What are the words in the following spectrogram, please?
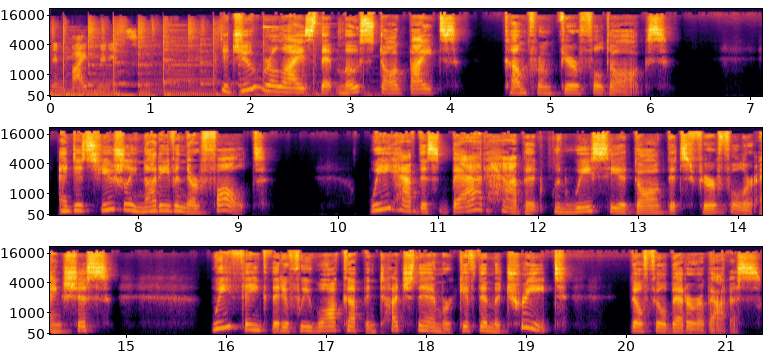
than five minutes. Did you realize that most dog bites come from fearful dogs? And it's usually not even their fault. We have this bad habit when we see a dog that's fearful or anxious. We think that if we walk up and touch them or give them a treat, they'll feel better about us.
